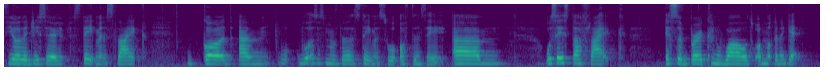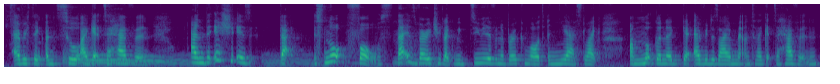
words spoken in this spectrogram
theology. So statements like, God, um, what are some of the statements we'll often say? Um, we'll say stuff like, it's a broken world, or I'm not going to get everything until I get to heaven. And the issue is that it's not false. That is very mm. true. Like, we do live in a broken world, and yes, like, I'm not going to get every desire met until I get to heaven.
